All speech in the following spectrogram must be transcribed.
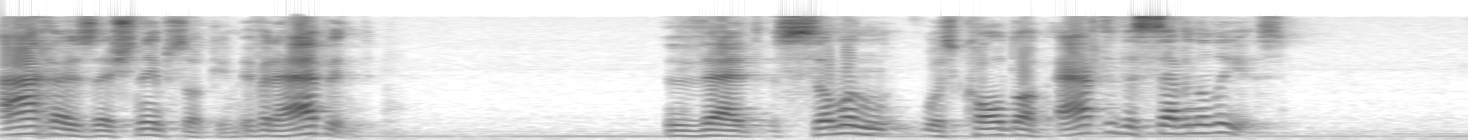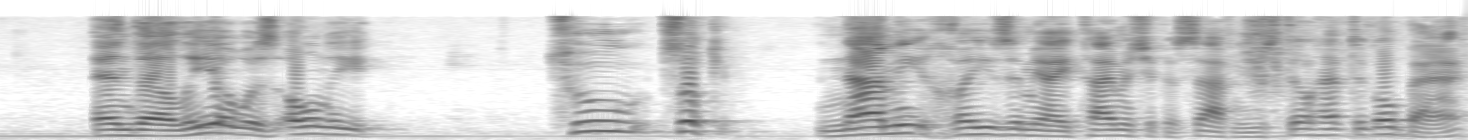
acher ze shnei psukim if it happened that someone was called up after the seven aliyahs. And the aliyah was only two psukim. Nami you still have to go back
